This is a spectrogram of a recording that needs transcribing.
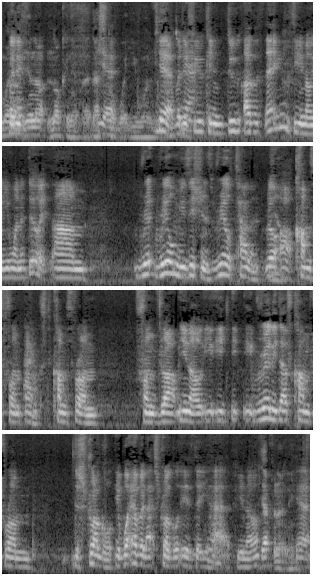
Well, But no, if- you're not knocking it, but that's Yeah. not what you want. Yeah, but if you can do other things, you know, you want to do it. Um, re- real musicians, real talent, real Yeah. art comes from angst, comes from from drum. You know, it, it, it really does come from the struggle, whatever that struggle is that you Yeah. have. You know, definitely. yeah,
